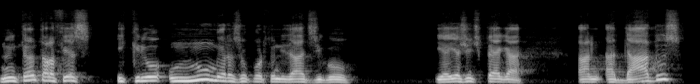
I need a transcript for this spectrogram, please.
No entanto, ela fez e criou inúmeras oportunidades de gol. E aí a gente pega a, a dados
